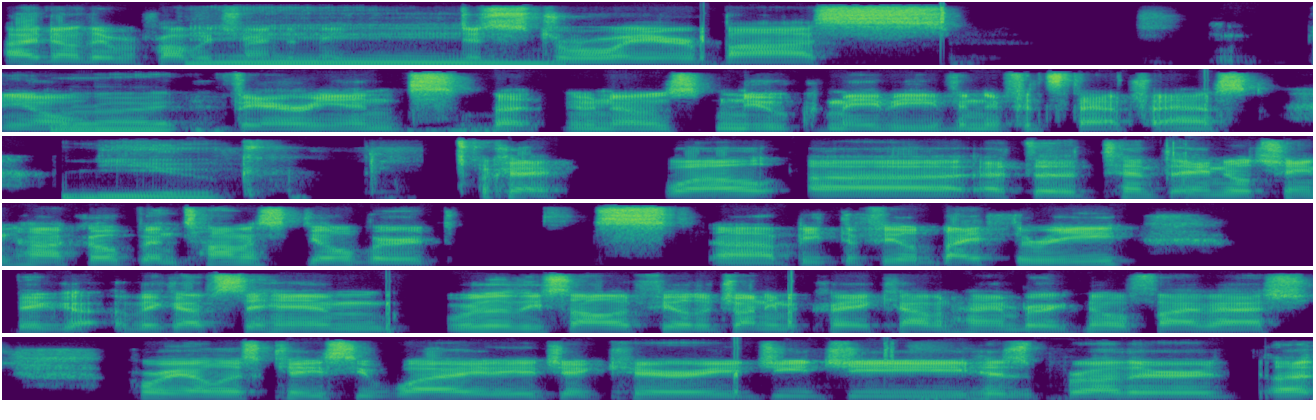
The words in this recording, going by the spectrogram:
I know they were probably trying to make destroyer boss, you know, right variant, but who knows? Nuke, maybe even if it's that fast. nuke. Okay. Well, uh, at the 10th annual Chain Hawk Open, Thomas Gilbert uh, beat the field by three. Big big ups to him. Really solid field of Johnny McRae, Calvin Heimberg, Noah Five Ash, Corey Ellis, Casey White, AJ Carey, GG, his brother. Uh,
